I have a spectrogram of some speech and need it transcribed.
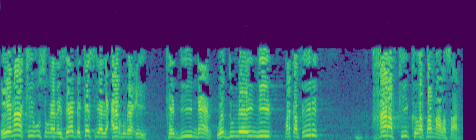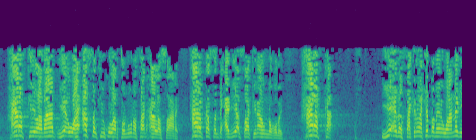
limaa kii u sugnaaday zaada ka siyaaday cala rubaaciyi ka dinaar wa dunayniir marka fiiri xarafkii koobaad damaa la saaray. Xarafkii labaad ya ahay asalkii ku laabto nuuna fatxa la saaray. Xarafka saddexaad ya saakinahu noqday. Xarafka ya-da saakinada ka dambayna waa nagi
